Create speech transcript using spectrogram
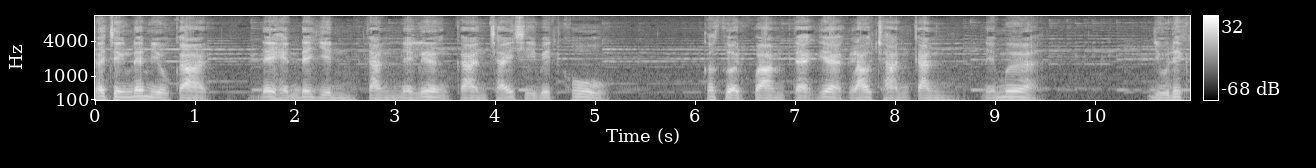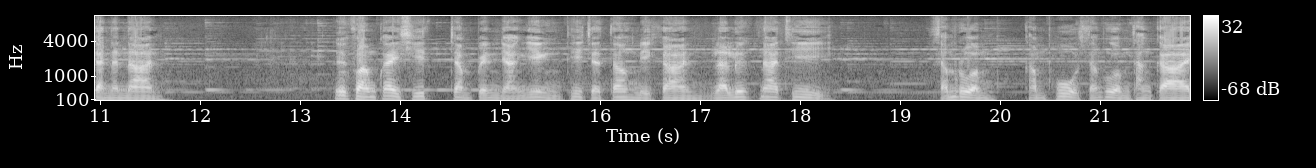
ก็จึงได้มีโอกาสได้เห็นได้ยินกันในเรื่องการใช้ชีวิตคู่ ก็เกิดความแตกแยกเล้าฉานกัน ในเมื่ออยู่ด้วยกันนานๆ ด้วยความใกล้ชิดจำเป็นอย่างยิ่งที่จะต้องมีการระลึกหน้าที่สำรวมคำพูดสำรวมทางกาย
